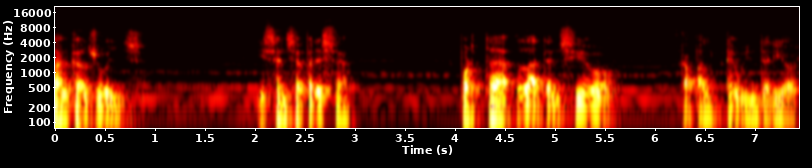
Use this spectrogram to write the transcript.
Tanca els ulls i sense pressa porta l'atenció cap al teu interior.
